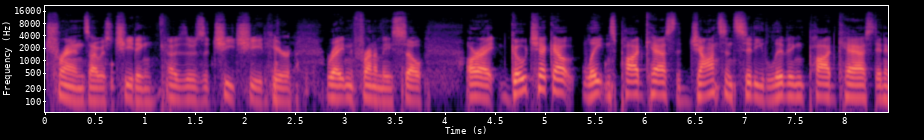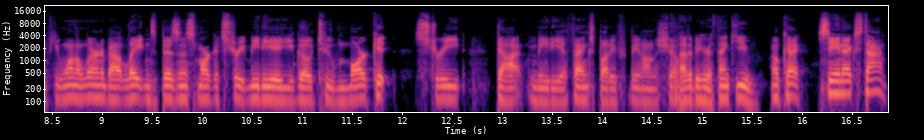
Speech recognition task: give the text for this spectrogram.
trends. I was cheating. There's a cheat sheet here right in front of me. So all right, go check out Leighton's podcast, the Johnson City Living Podcast. And if you want to learn about Leighton's business, Market Street Media, you go to marketstreet.media. Thanks, buddy, for being on the show. Glad to be here. Thank you. Okay. See you next time.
